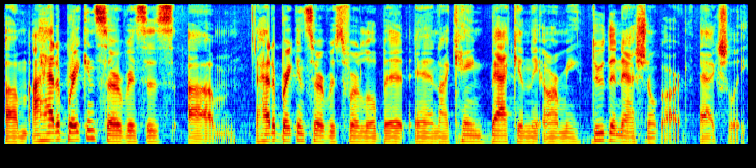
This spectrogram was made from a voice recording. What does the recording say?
Um, I had a break in services. Um, I had a break in service for a little bit, and I came back in the Army through the National Guard, actually.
